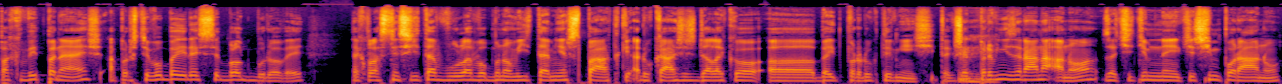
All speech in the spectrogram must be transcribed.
pak vypneš a prostě obejdeš si blok budovy, tak vlastně si ta vůle obnoví téměř zpátky a dokážeš daleko uh, být produktivnější. Takže Mhm. mm-hmm. první z rána ano, začít tím nejtěžším po ránu,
